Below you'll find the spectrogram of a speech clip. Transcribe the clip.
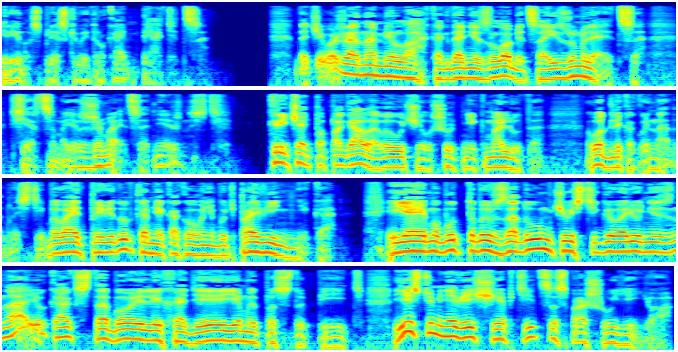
Ирина всплескивает руками, пятится. Да чего же она мила, когда не злобится, а изумляется. Сердце мое сжимается от нежности. Кричать попагала выучил шутник Малюта. Вот для какой надобности. Бывает, приведут ко мне какого-нибудь провинника, и я ему будто бы в задумчивости говорю, не знаю, как с тобой, лиходеем, и поступить. Есть у меня вещая птица, спрошу ее.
